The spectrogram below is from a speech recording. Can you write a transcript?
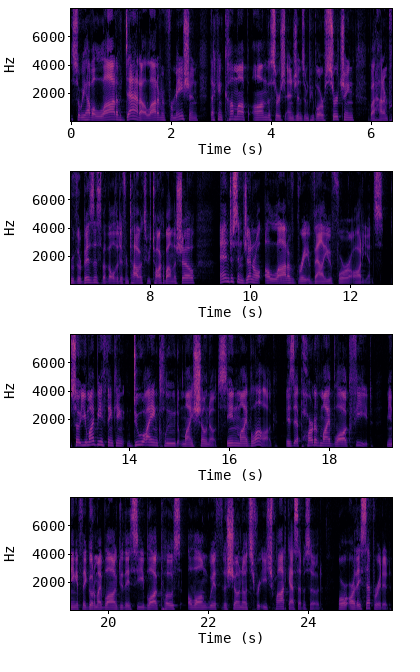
So we have a lot of data, a lot of information that can come up on the search engines when people are searching about how to improve their business, about all the different topics we talk about on the show, and just in general, a lot of great value for our audience. So you might be thinking, do I include my show notes in my blog? Is it part of my blog feed? Meaning, if they go to my blog, do they see blog posts along with the show notes for each podcast episode? Or are they separated?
